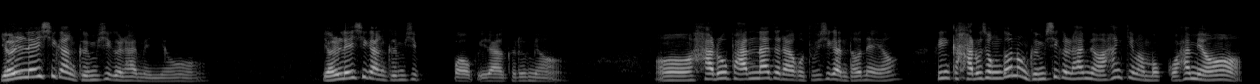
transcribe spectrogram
열네 시간 금식을 하면요. 14시간 금식법이라 그러면 어, 하루 반나절하고 2시간 더 내요. 그러니까 하루 정도는 금식을 하면 한 끼만 먹고 하면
